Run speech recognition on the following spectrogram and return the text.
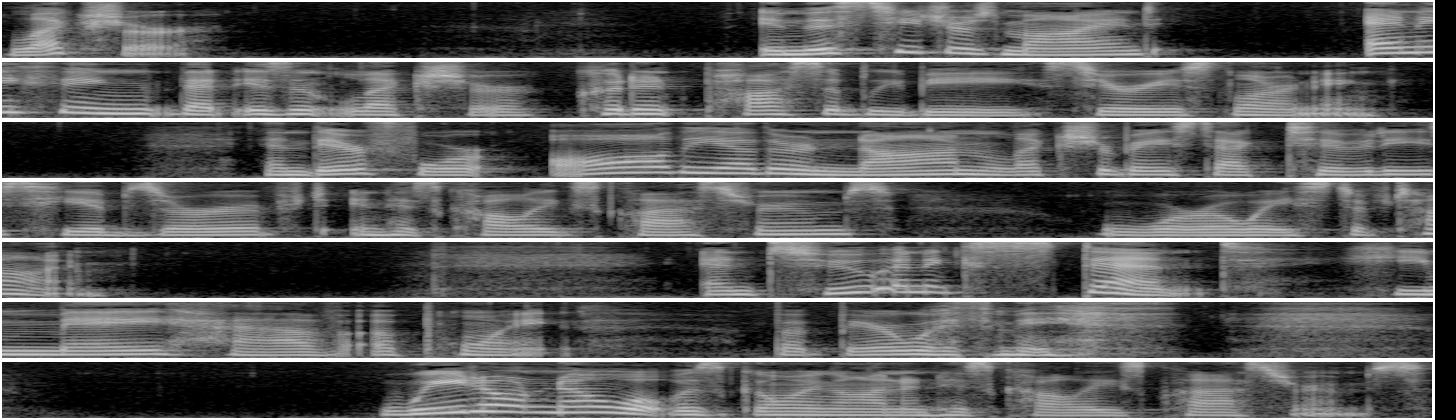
lecture? In this teacher's mind, anything that isn't lecture couldn't possibly be serious learning. And therefore, all the other non lecture based activities he observed in his colleagues' classrooms were a waste of time. And to an extent, he may have a point, but bear with me. we don't know what was going on in his colleagues' classrooms.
